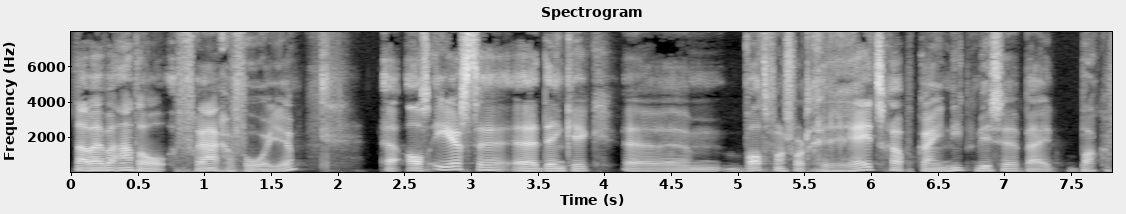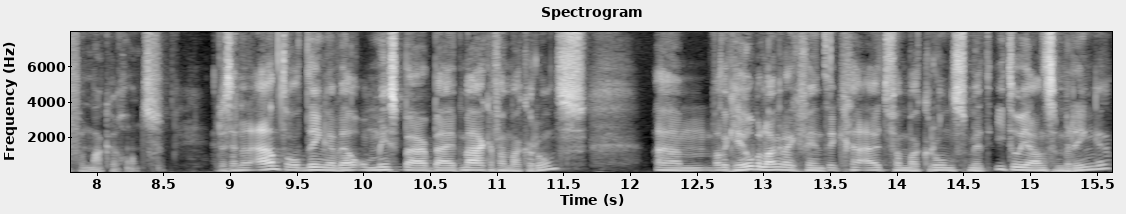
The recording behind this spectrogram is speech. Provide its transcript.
Nou, we hebben een aantal vragen voor je. Uh, als eerste denk ik, ehm, wat voor soort gereedschap kan je niet missen bij het bakken van macarons? Er zijn een aantal dingen wel onmisbaar bij het maken van macarons. Um, wat ik heel belangrijk vind, ik ga uit van macarons met Italiaanse meringue.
